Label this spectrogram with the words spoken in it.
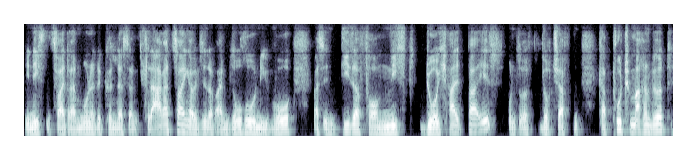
die nächsten zwei, drei Monate können das dann klarer zeigen. Aber wir sind auf einem so hohen Niveau, was in dieser Form nicht durchhaltbar ist. Unsere Wirtschaft Wirtschaften kaputt machen wird,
